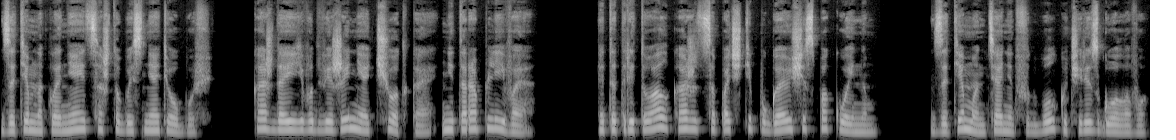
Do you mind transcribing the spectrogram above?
затем наклоняется, чтобы снять обувь. Каждое его движение четкое, неторопливое. Этот ритуал кажется почти пугающе спокойным. Затем он тянет футболку через голову,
